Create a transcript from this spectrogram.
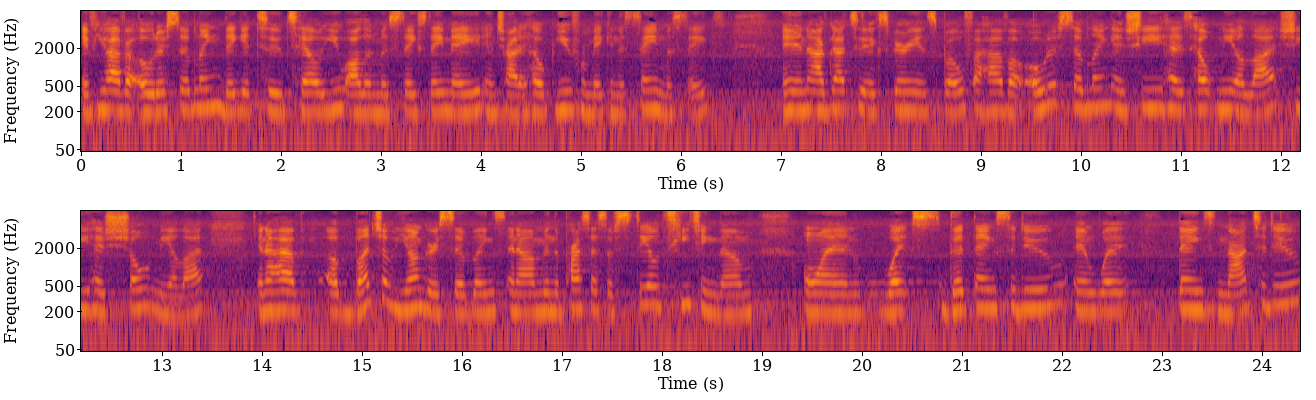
if you have an older sibling, they get to tell you all of the mistakes they made and try to help you from making the same mistakes. And I've got to experience both. I have an older sibling, and she has helped me a lot. She has showed me a lot. And I have a bunch of younger siblings, and I'm in the process of still teaching them on what's good things to do and what things not to do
